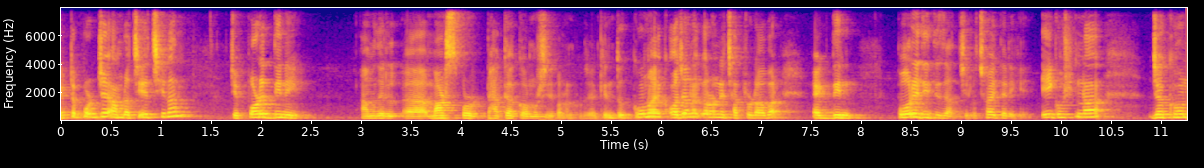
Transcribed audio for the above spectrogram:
একটা পর্যায়ে আমরা চেয়েছিলাম যে পরের দিনেই আমাদের মার্চ পর ঢাকা কর্মসূচি পালন করতে কিন্তু কোনো এক অজানা কারণে ছাত্ররা আবার একদিন পরে দিতে যাচ্ছিল, ছয় তারিখে। এই ঘোষণা যখন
